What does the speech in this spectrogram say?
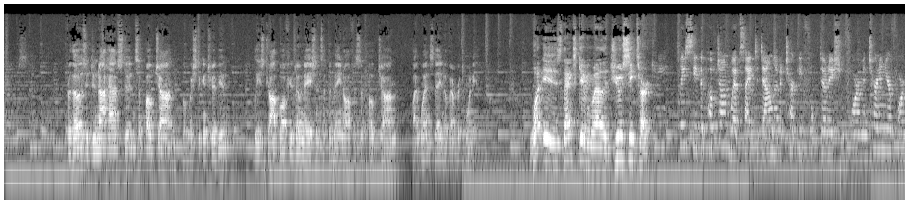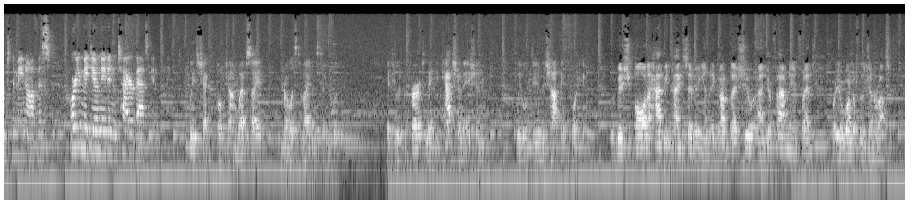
For those who do not have students at Pope John but wish to contribute, please drop off your donations at the main office of Pope John by Wednesday, November 20th. What is Thanksgiving without a juicy turkey? Please see the Pope John website to download a turkey donation form and turn in your form to the main office, or you may donate an entire basket. Please check the Pope John website for a list of items to include. If you would prefer to make a cash donation, we will do the shopping for you. We wish all a happy Thanksgiving and may God bless you and your family and friends for your wonderful generosity.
